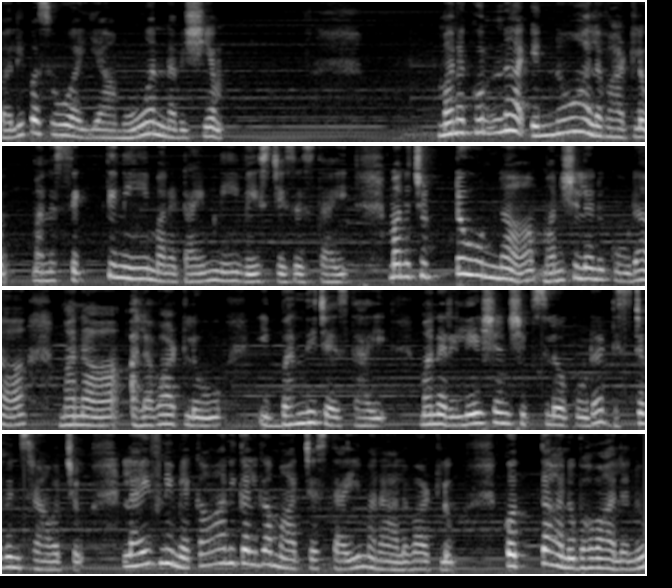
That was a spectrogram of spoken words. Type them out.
బలి పశువు అయ్యాము అన్న విషయం. మనకున్న ఎన్నో అలవాట్లు మన శక్తిని, మన టైంని వేస్ట్ చేసేస్తాయి. మన చుట్టూ ఉన్న మనుషులను కూడా మన అలవాట్లు ఇబ్బంది చేస్తాయి. మన రిలేషన్‌షిప్స్‌లో కూడా డిస్టర్బెన్స్ రావచ్చు. లైఫ్‌ని మెకానికల్‌గా మార్చేస్తాయి మన అలవాట్లు. కొత్త అనుభవాలను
